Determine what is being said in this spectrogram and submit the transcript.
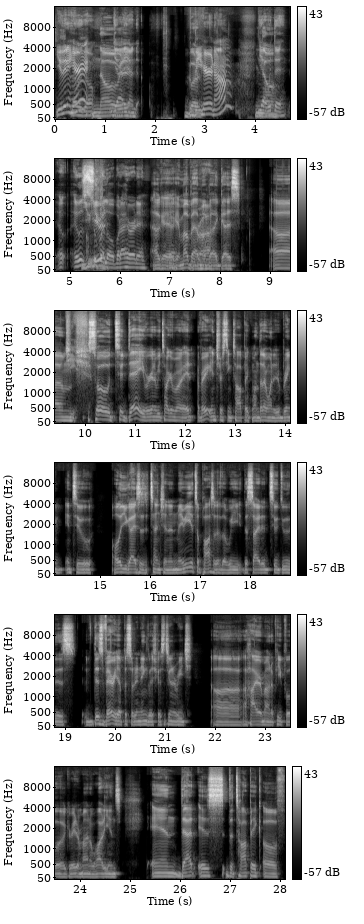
you didn't hear it. go. No, yeah we yeah didn't. But Do you hear it now? yeah no. we did it, it was You super low but i heard it Okay, okay, my bad, my bad, guys. Um, Sheesh. so today we're gonna be talking about a, a very interesting topic, one that I wanted to bring into all of you guys' attention, and maybe it's a positive that we decided to do this this very episode in English because it's gonna reach uh, a higher amount of people, a greater amount of audience, and that is the topic of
